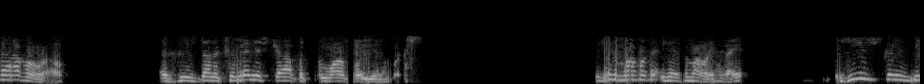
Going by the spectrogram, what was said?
Favreau, who's done a tremendous job with the Marvel Universe, is he the Marvel guy? Yeah, the Marvel guy, right? He's going to be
